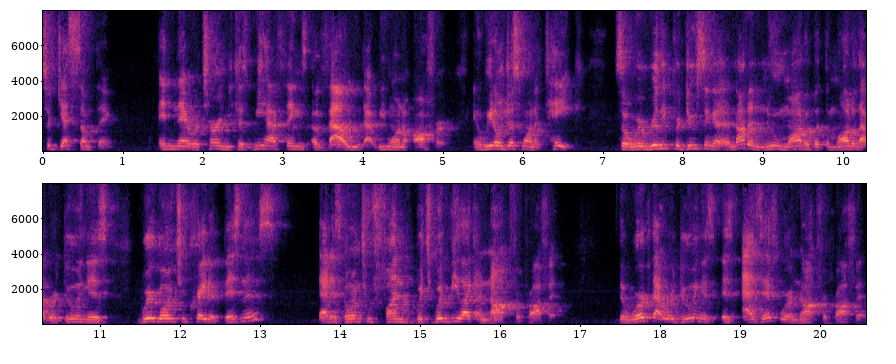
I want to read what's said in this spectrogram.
to get something in their return because we have things of value that we want to offer and we don't just want to take. So we're really producing a not a new model, but the model that we're doing is we're going to create a business that is going to fund, which would be like a not for profit. The work that we're doing is, is as if we're not for profit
